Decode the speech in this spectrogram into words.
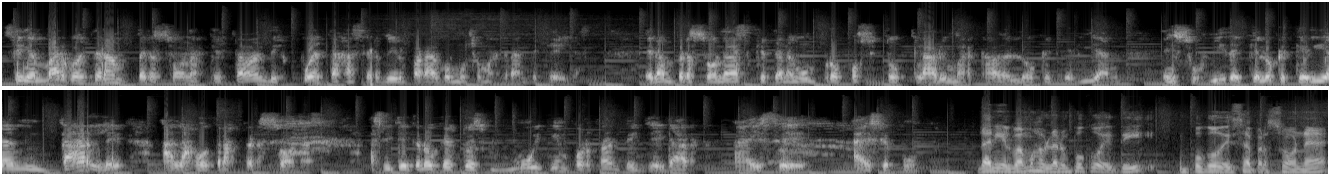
Sin embargo, estas eran personas que estaban dispuestas a servir para algo mucho más grande que ellas. Eran personas que tenían un propósito claro y marcado de lo que querían en sus vidas y qué es lo que querían darle a las otras personas. Así que creo que esto es muy importante llegar a ese, a ese punto. Daniel, vamos a hablar un poco de ti, un poco de esa persona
